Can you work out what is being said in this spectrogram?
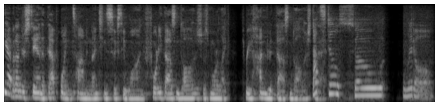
Yeah, but understand at that point in time in 1961, $40,000 was more like $300,000 today. That's still so little.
